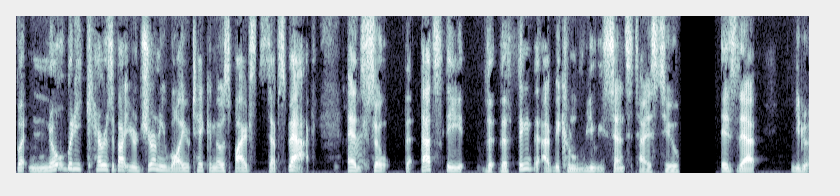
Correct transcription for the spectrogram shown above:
But nobody cares about your journey while you're taking those five steps back. And so th- that's the, the the thing that I've become really sensitized to is that you know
